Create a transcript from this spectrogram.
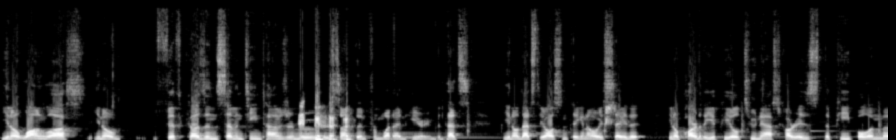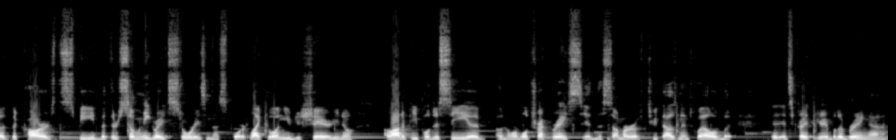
you know long lost you know fifth cousin 17 times removed or something from what I'm hearing. But that's you know that's the awesome thing, and I always say that you know part of the appeal to NASCAR is the people and the the cars, the speed. But there's so many great stories in the sport, like the one you just shared. You know, a lot of people just see a, a normal truck race in the summer of 2012, but it's great that you're able to bring uh,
